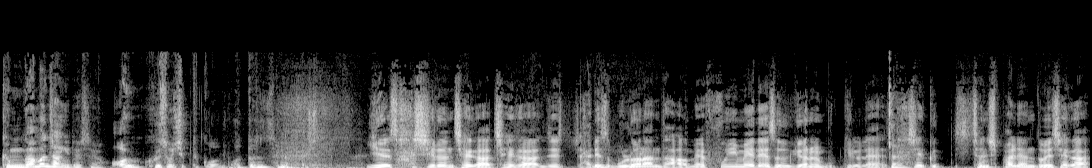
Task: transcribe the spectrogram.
금감원장이 됐어요. 어유 그 소식 듣고 어떤 생각 드셨어요? 예, 사실은 제가 제가 이제 자리에서 물러난 다음에 후임에 대해서 의견을 묻길래 네. 사실 그 2018년도에 제가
